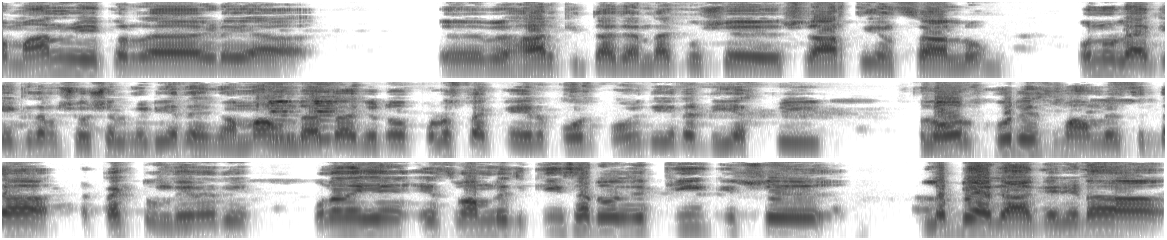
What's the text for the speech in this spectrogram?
ਅਮਾਨਵੀ ਜਿਹੜੇ ਆ ਅਹ ਵਿਵਹਾਰ ਕੀਤਾ ਜਾਂਦਾ ਕੁਝ ਸ਼ਰਾਰਤੀ ਅੰਸਰਾਂ ਵੱਲੋਂ ਉਹਨੂੰ ਲੈ ਕੇ ਇੱਕਦਮ ਸੋਸ਼ਲ ਮੀਡੀਆ ਤੇ ਹੰਗਾਮਾ ਹੁੰਦਾ ਤਾਂ ਜਦੋਂ ਪੁਲਿਸ ਤੱਕ ਇਹ ਰਿਪੋਰਟ ਪਹੁੰਚਦੀ ਹੈ ਤਾਂ ਡੀਐਸਪੀ ਫਲੋਰ ਖੁਦ ਇਸ ਮਾਮਲੇ ਸਿੱਧਾ ਅਟਰੈਕਟ ਹੁੰਦੇ ਨੇ ਤੇ ਉਹਨਾਂ ਨੇ ਇਸ ਮਾਮਲੇ 'ਚ ਕੀ ਸਰ ਕੀ ਕੁਛ ਲੱਭਿਆ ਜਾ ਕੇ ਜਿਹੜਾ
